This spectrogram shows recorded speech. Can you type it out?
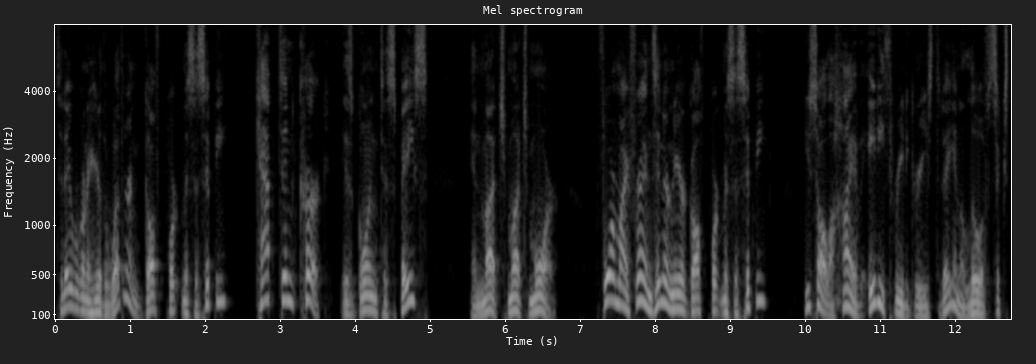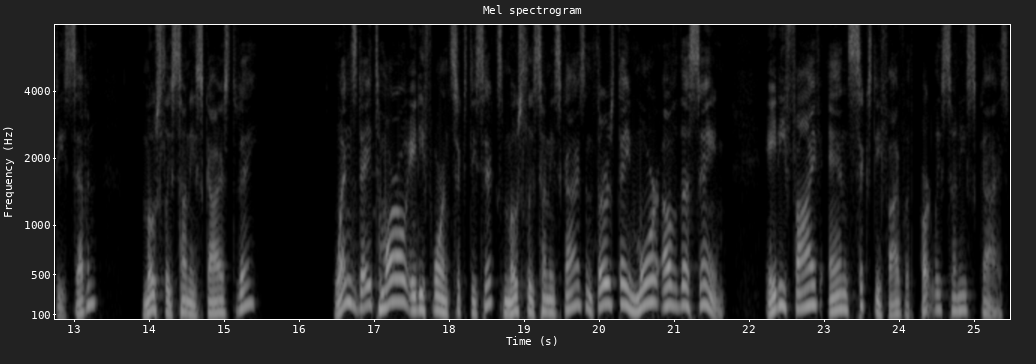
Today, we're going to hear the weather in Gulfport, Mississippi. Captain Kirk is going to space and much, much more. For my friends in or near Gulfport, Mississippi, you saw a high of 83 degrees today and a low of 67. Mostly sunny skies today. Wednesday, tomorrow, 84 and 66, mostly sunny skies. And Thursday, more of the same, 85 and 65 with partly sunny skies.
